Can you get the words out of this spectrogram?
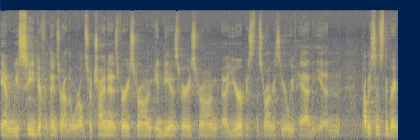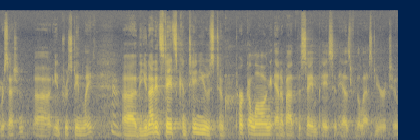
And we see different things around the world. So China is very strong, India is very strong, uh, Europe is the strongest year we've had in probably since the Great Recession, uh, interestingly. Hmm. Uh, the United States continues to perk along at about the same pace it has for the last year or two.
